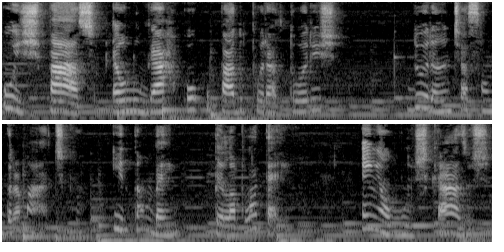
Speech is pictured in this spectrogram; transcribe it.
O espaço é o lugar ocupado por atores durante a ação dramática e também pela plateia. Em alguns casos,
